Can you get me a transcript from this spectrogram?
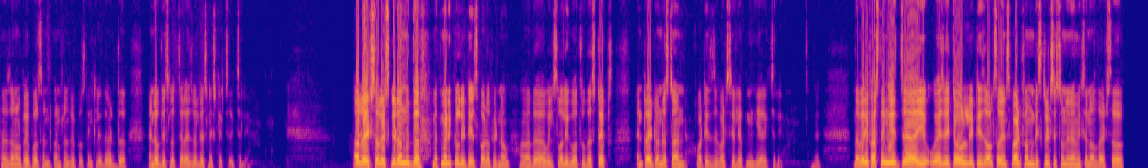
journal papers and conference papers things like that the end of this lecture as well as next lecture actually. Alright, so let us get on with the mathematical details part of it now. Uh, the we will slowly go through the steps and try to understand what is what is really happening here actually. Okay. The very first thing is uh, you, as I told it is also inspired from discrete system dynamics and all that. So,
